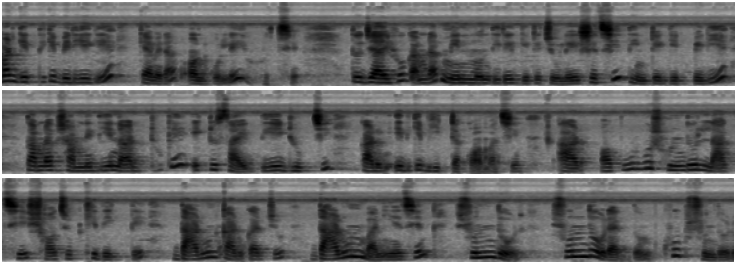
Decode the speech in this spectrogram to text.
আবার গেট থেকে বেরিয়ে গিয়ে ক্যামেরা অন করলেই হচ্ছে। তো যাই হোক, আমরা মেন মন্দিরের গেটে চলে এসেছি। তিনটে গেট পেরিয়ে আমরা সামনে দিয়ে না ঢুকে একটু সাইড দিয়েই ঢুকছি, কারণ এদিকে ভিড়টা কম আছে। আর অপূর্ব সুন্দর লাগছে স্বচক্ষে দেখতে। দারুণ কারুকার্য, দারুণ বানিয়েছেন। সুন্দর সুন্দর একদম, খুব সুন্দর।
